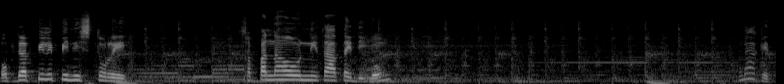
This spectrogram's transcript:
of the Philippine history sa panahon ni Tatay Digong? Bakit?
